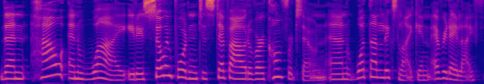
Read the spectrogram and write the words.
than how and why it is so important to step out of our comfort zone and what that looks like in everyday life.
